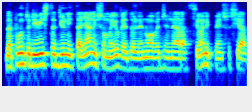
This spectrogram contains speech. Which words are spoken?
dal punto di vista di un italiano, insomma, io vedo le nuove generazioni, penso sia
